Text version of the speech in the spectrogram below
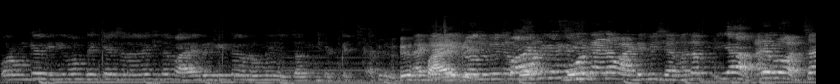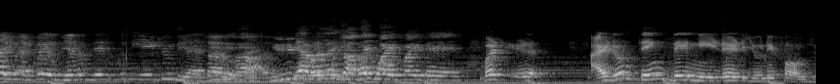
पर उनके यूनिफॉर्म देख के ऐसा लग रहा है कि जब फायर ब्रिगेड के लोग ने जंग खेलते Actually, Fire it was looking Fire more- brigade का more uni- kind of artificial. मतलब Yeah. अरे वो अच्छा है. FX VFX दे सकते ये क्यों दिया ऐसा? हाँ यूनिफॉर्म कुछ ज़्यादा ही वाइट वाइट है But uh, I don't think they needed uniforms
